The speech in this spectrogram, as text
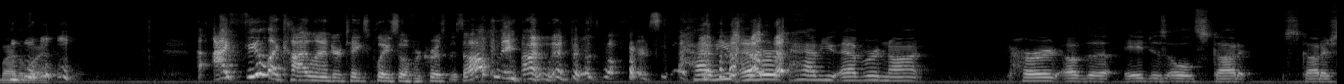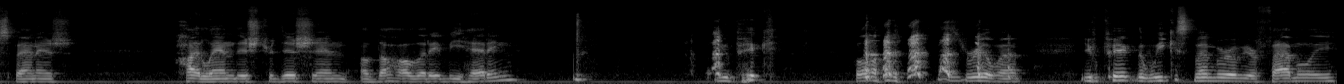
by the way. I feel like Highlander takes place over Christmas. I'll name Highlander as my first. have you ever have you ever not heard of the ages old Scot- Scottish Spanish Highlandish tradition of the holiday beheading? You pick Hold on. This is real, man. You pick the weakest member of your family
